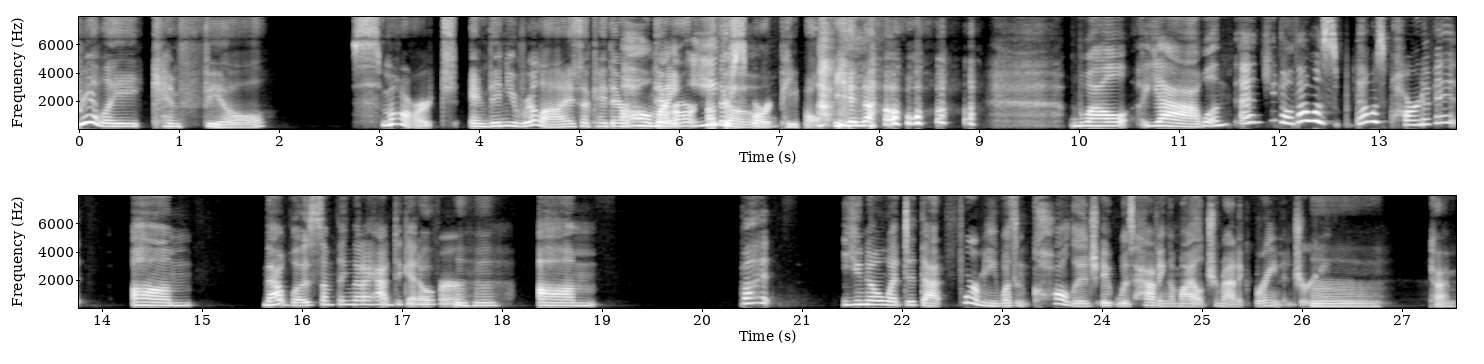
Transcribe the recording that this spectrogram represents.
really can feel smart and then you realize okay there, oh, there are ego. other smart people you know? Well yeah well and, and you know that was that was part of it. Um that was something that i had to get over. Mm-hmm. um but you know what did that for me wasn't college it was having a mild traumatic brain injury. Mm, okay.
